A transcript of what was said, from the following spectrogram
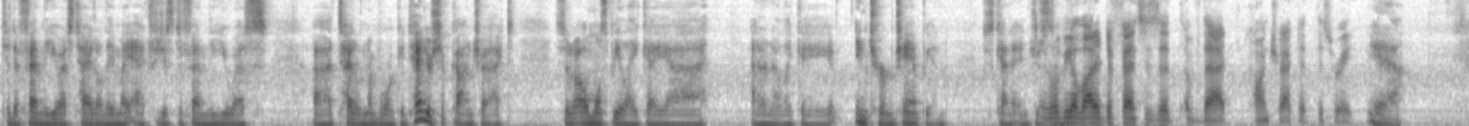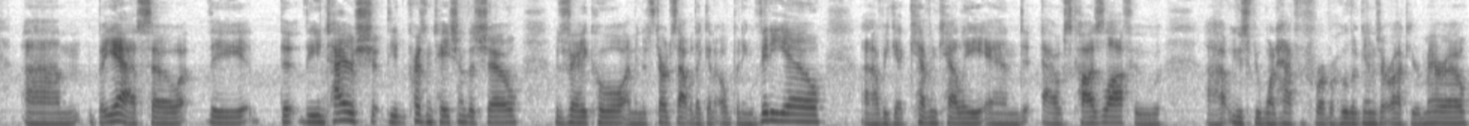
to defend the U.S. title, they might actually just defend the U.S. Uh, title number one contendership contract. So it'll almost be like a, uh, I don't know, like a interim champion. Is kind of interesting. There'll be a lot of defenses of that contract at this rate. Yeah. Um, but yeah, so the the the entire sh- the presentation of the show was very cool. I mean, it starts out with like an opening video. Uh, we get Kevin Kelly and Alex Kozlov, who uh, used to be one half of Forever Hooligans at Rocky Romero.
